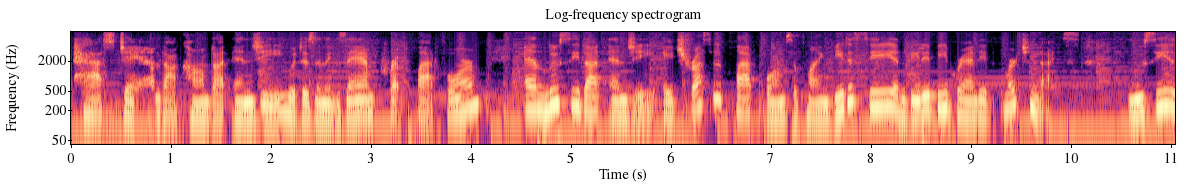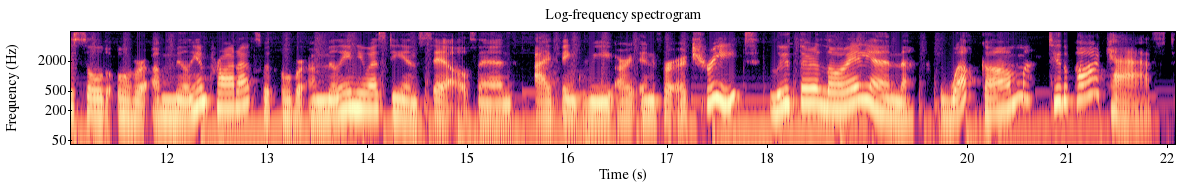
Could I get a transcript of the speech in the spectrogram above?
passjam.com.ng, which is an exam prep platform, and Lucy.ng, a trusted platform supplying B2C and B2B branded merchandise. Lucy has sold over a million products with over a million USD in sales. And I think we are in for a treat. Luther Lawoyin, welcome to the podcast.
